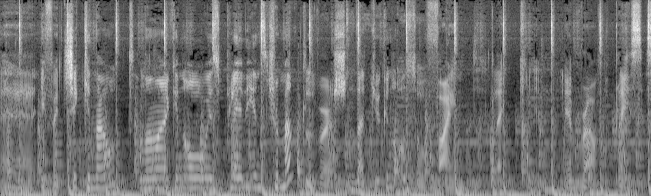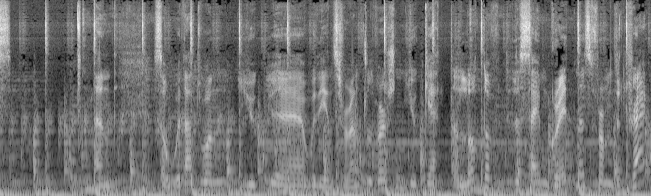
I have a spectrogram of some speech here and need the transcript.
Uh, if I chicken out, then I can always play the instrumental version that you can also find like around places. And so with that one, you uh, with the instrumental version, you get a lot of the same greatness from the track,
